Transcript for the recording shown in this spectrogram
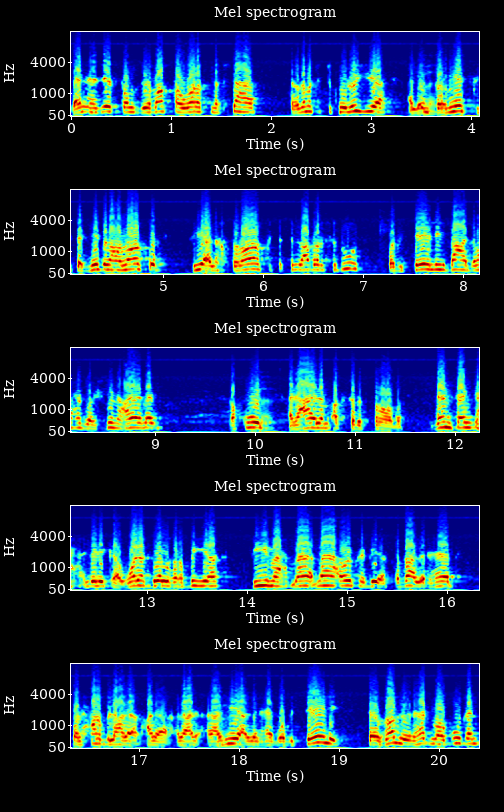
لأن هذه التنظيمات طورت نفسها استخدمت التكنولوجيا الإنترنت في تجنيد العناصر في الاختراق في التسلل عبر الحدود وبالتالي بعد 21 عاما نقول العالم أكثر اضطرابا. لم تنجح أمريكا ولا الدول الغربية في ما ما, ما عرف بقضاء الإرهاب والحرب العالمية على الإرهاب. وبالتالي سيظل الإرهاب موجودا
